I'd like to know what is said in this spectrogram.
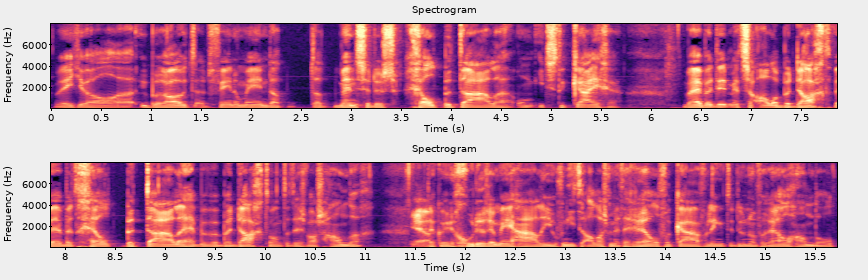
Weet je wel, überhaupt het fenomeen dat, dat mensen dus geld betalen om iets te krijgen. Wij hebben dit met z'n allen bedacht. We hebben het geld betalen hebben we bedacht, want het is, was handig. Ja. Daar kun je goederen mee halen. Je hoeft niet alles met ruilverkaveling te doen of ruilhandel.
